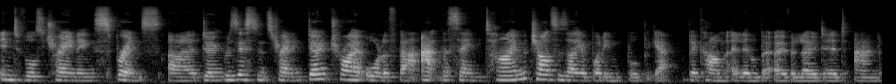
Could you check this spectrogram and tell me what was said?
intervals training, sprints, uh, doing resistance training. Don't try all of that at the same time. Chances are your body will become a little bit overloaded and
